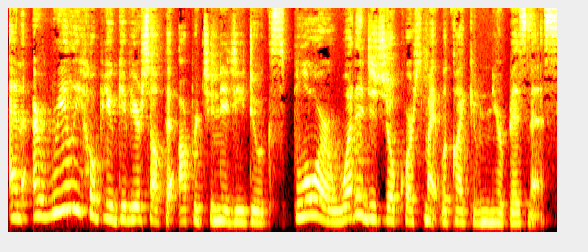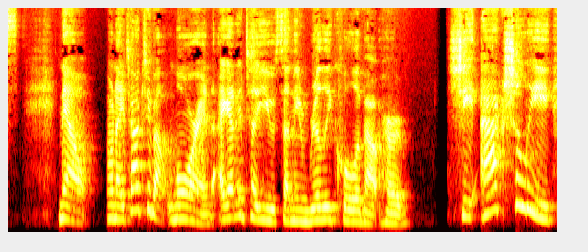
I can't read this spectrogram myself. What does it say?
And I really hope you give yourself the opportunity to explore what a digital course might look like in your business. Now, when I talked about Lauren, I got to tell you something really cool about her. She actually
